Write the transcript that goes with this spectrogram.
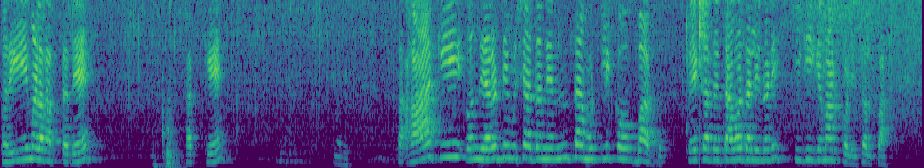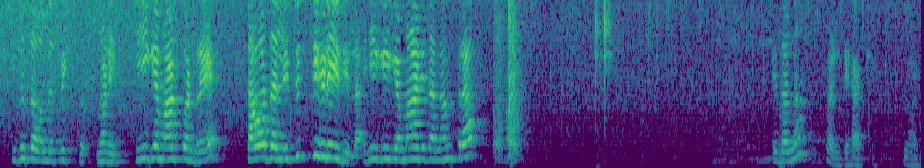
ಪರಿಮಳ ಬರ್ತದೆ. ಅದಕ್ಕೆ ನೋಡಿ. ಹಾಕಿ ಒಂದು ಎರಡು ನಿಮಿಷ ಅದನ್ನು ಎಂತ ಮುಟ್ಲಿಕ್ಕೆ ಹೋಗಬಾರ್ದು. ಬೇಕಾದರೆ ತವದಲ್ಲಿ ನೋಡಿ, ಹೀಗೀಗೆ ಮಾಡ್ಕೊಳ್ಳಿ ಸ್ವಲ್ಪ. ಇದು ಸಹ ಒಂದು ಟ್ರಿಕ್ಸ್ ನೋಡಿ, ಹೀಗೆ ಮಾಡಿಕೊಂಡ್ರೆ ತವದಲ್ಲಿ ಚುಚ್ಚಿ ಹಿಡಿಯುವುದಿಲ್ಲ. ಹೀಗೀಗೆ ಮಾಡಿದ ನಂತರ ಇದನ್ನು ಪಲ್ಟಿ ಹಾಕಿ. ನೋಡಿ.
